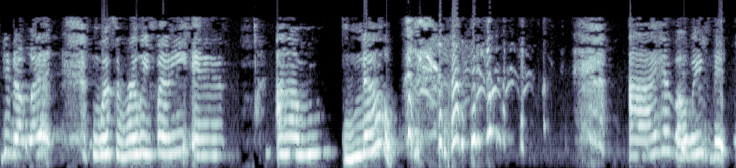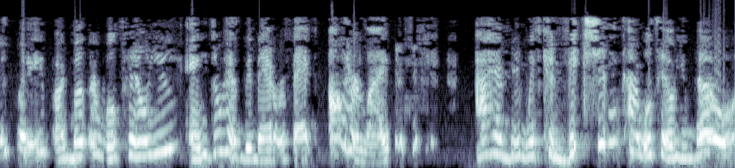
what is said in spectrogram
You know what? What's really funny is, um, no. I have always been this way. My mother will tell you, Angel has been matter of fact all her life. I have been with conviction. I will tell you no.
